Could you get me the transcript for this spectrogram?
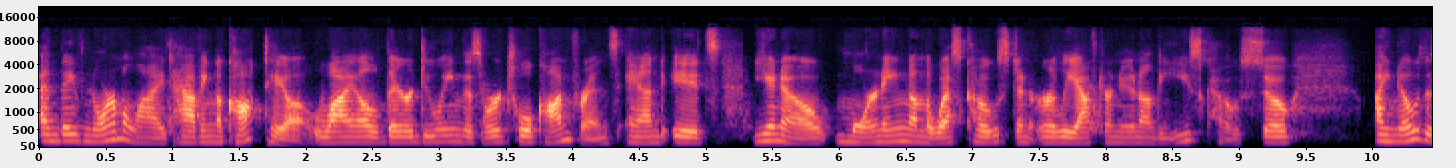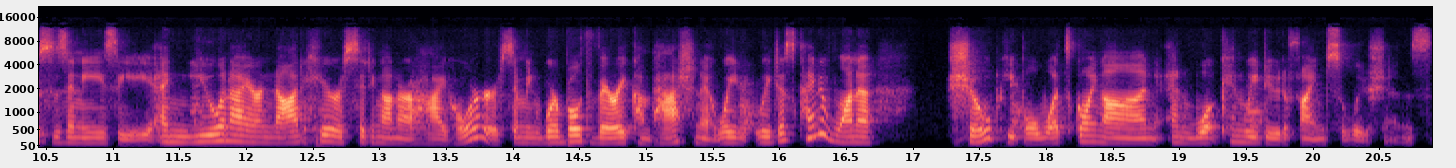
and they've normalized having a cocktail while they're doing this virtual conference and it's, you know, morning on the West Coast and early afternoon on the East Coast. So I know this isn't easy, and you and I are not here sitting on our high horse. I mean, we're both very compassionate. We we just kind of want to show people what's going on and what can we do to find solutions.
